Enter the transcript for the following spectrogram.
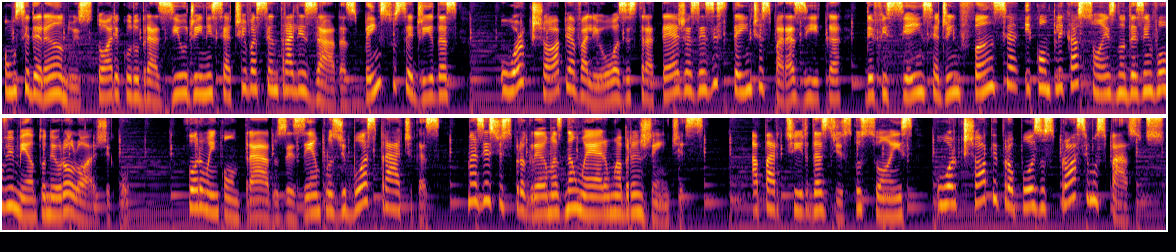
Considerando o histórico do Brasil de iniciativas centralizadas bem-sucedidas, o workshop avaliou as estratégias existentes para a Zika, deficiência de infância e complicações no desenvolvimento neurológico. Foram encontrados exemplos de boas práticas, mas estes programas não eram abrangentes. A partir das discussões, o workshop propôs os próximos passos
